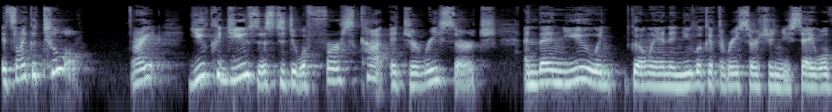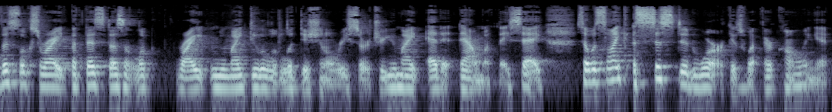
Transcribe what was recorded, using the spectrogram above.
it's like a tool right? You could use this to do a first cut at your research. And then you go in and you look at the research and you say, well, this looks right, but this doesn't look right. And you might do a little additional research or you might edit down what they say. So it's like assisted work is what they're calling it.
